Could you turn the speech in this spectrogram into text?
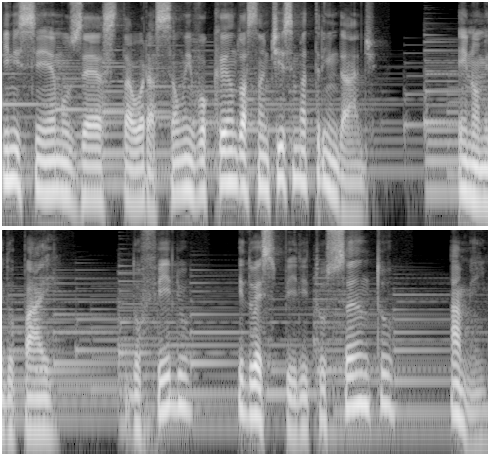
Iniciemos esta oração invocando a Santíssima Trindade. Em nome do Pai, do Filho e do Espírito Santo. Amém.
